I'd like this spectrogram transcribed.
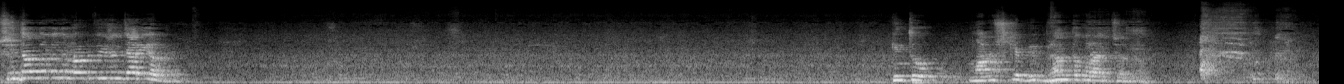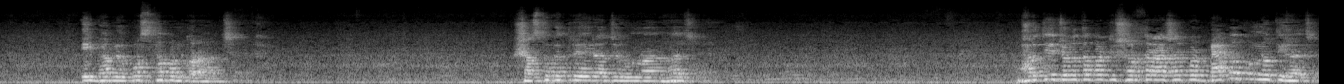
সিদ্ধান্ত নিতে নোটিফিকেশন জারি হবে। কিন্তু মানুষকে বিভ্রান্ত করার জন্য এইভাবে উপস্থাপন করা হচ্ছে। স্বাস্থ্যক্ষেত্রে এই রাজ্যের উন্নয়ন হয়েছে। ভারতীয় জনতা পার্টি সরকার আসার পর ব্যাপক উন্নতি হয়েছে।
